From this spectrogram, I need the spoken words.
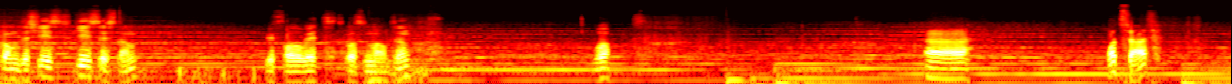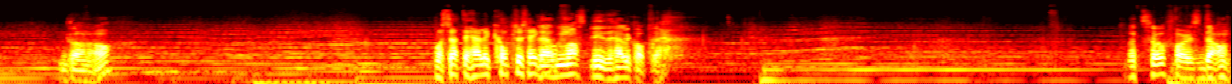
From the ski, ski system, we follow it towards the mountain. What? Uh, what's that? Don't know. Was that the helicopter taking That off? must be the helicopter. But so far it's down.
